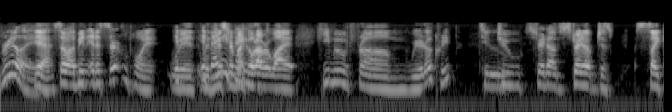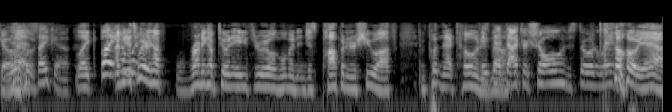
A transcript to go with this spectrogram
Really? Yeah, so I mean, at a certain point with if with anything- Mr. Michael Robert Wyatt, he moved from weirdo creep To, To- straight up. straight up just psycho. Yeah, psycho. Like, But I mean, it's weird enough running up to an 83 year old woman and just popping her shoe off and putting that toe in Take his that. Dr. Scholl and just throw it away. Oh yeah.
